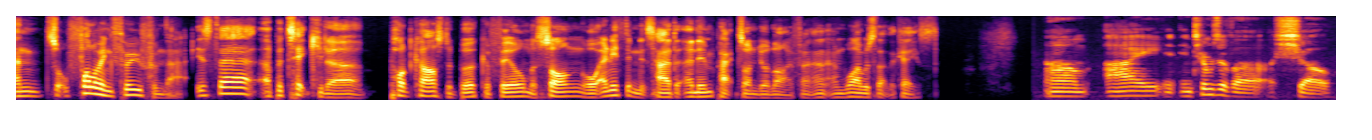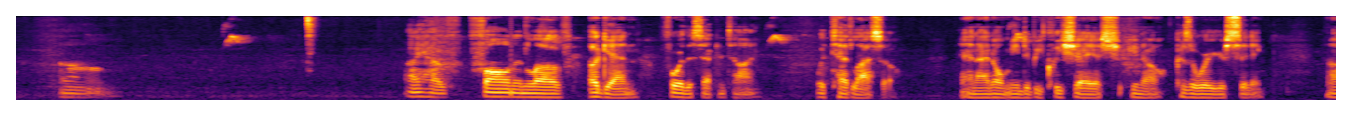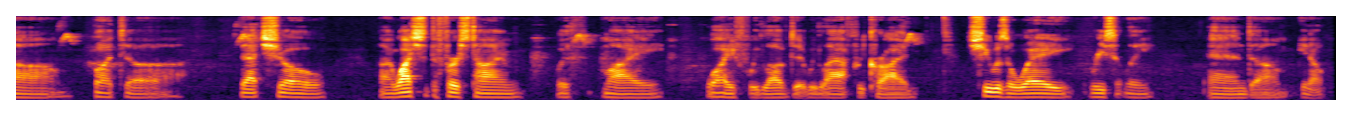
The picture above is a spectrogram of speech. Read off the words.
and sort of following through from that, is there a particular podcast, a book, a film, a song, or anything that's had an impact on your life, and, and why was that the case? Um, I, in terms of a, a show, um, I have fallen in love again for the second time with Ted Lasso, and I don't mean to be cliche-ish, you know, because of where you're sitting, um, but uh, that show I watched it the first time with my wife. We loved it. We laughed. We cried. She was away recently, and um, you know,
